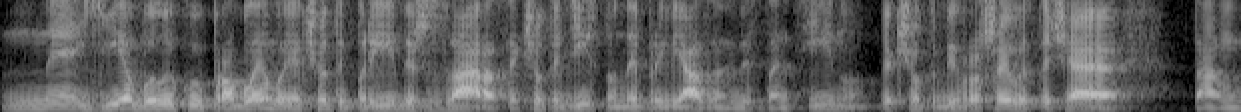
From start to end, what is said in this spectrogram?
не є великою проблемою, якщо ти переїдеш зараз, якщо ти дійсно не прив'язаний дистанційно, якщо тобі грошей вистачає там,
